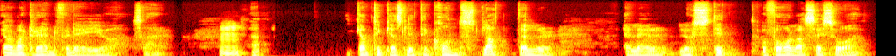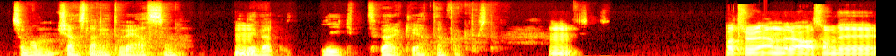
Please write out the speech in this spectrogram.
jag har varit rädd för dig och så här. Mm. Det kan tyckas lite konstlat eller, eller lustigt att förhålla sig så, som om känslan är ett väsen. Mm. Det är väldigt likt verkligheten faktiskt. Mm. Vad tror du händer då som vi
